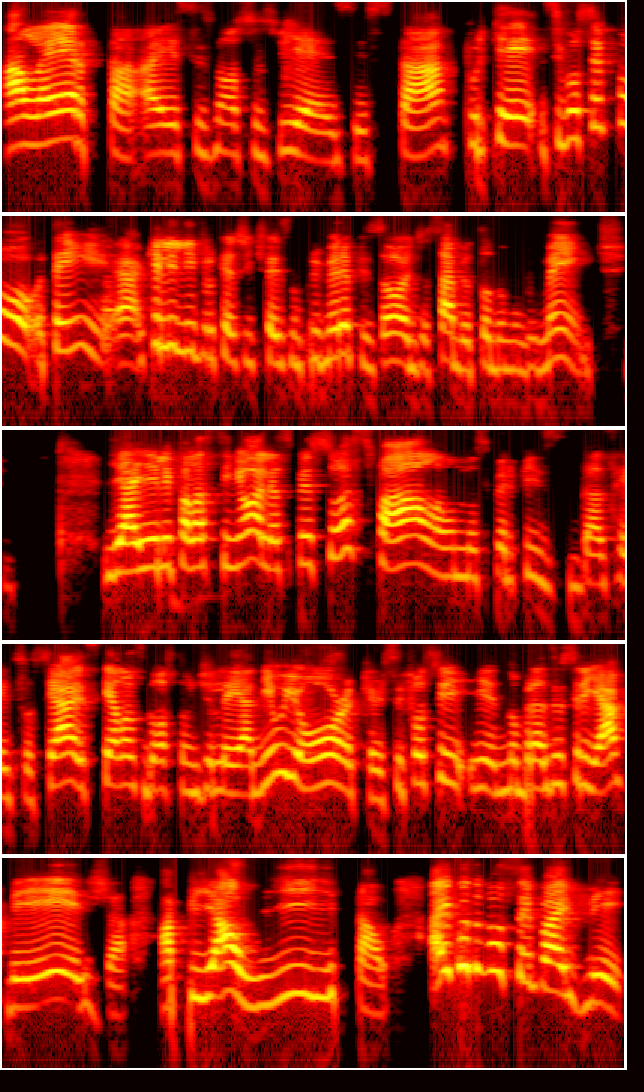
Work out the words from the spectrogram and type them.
alerta a esses nossos vieses, tá? Porque se você for. Tem aquele livro que a gente fez no primeiro episódio, sabe? O Todo Mundo Mente. E aí ele fala assim: olha, as pessoas falam nos perfis das redes sociais que elas gostam de ler a New Yorker, se fosse no Brasil seria a Veja, a Piauí e tal. Aí quando você vai ver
